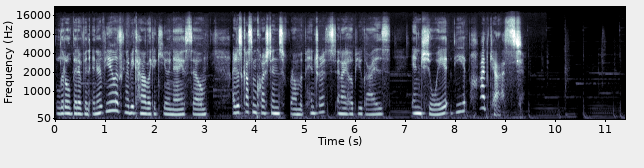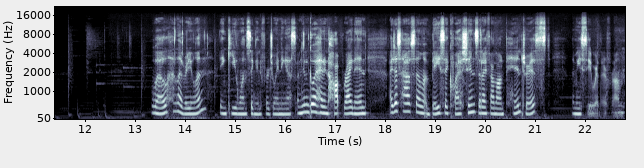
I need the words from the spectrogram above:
little bit of an interview. It's going to be kind of like a Q&A. So, I just got some questions from Pinterest, and I hope you guys enjoy the podcast. Well, hello, everyone. Thank you once again for joining us. I'm going to go ahead and hop right in. I just have some basic questions that I found on Pinterest. Let me see where they're from.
